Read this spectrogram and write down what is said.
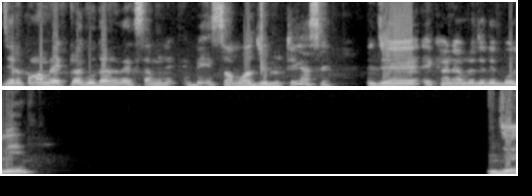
যেরকম আমরা একটু আগে উদাহরণ দেখছিলাম রাজুলু, ঠিক আছে? যে এখানে আমরা যদি বলি যে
